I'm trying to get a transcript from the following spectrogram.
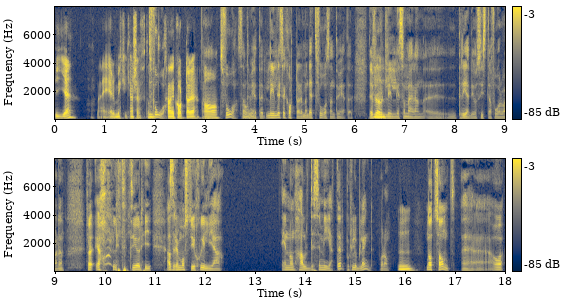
Tio? Nej, är det mycket kanske? Två. Han är kortare. Ja. Två centimeter. Okay. Lillis är kortare, men det är två centimeter. Det är för övrigt mm. Lillis som är den eh, tredje och sista forwarden. För jag har lite teori. Alltså det måste ju skilja en och en halv decimeter på klubblängd på dem. Mm. Något sånt. Eh, och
